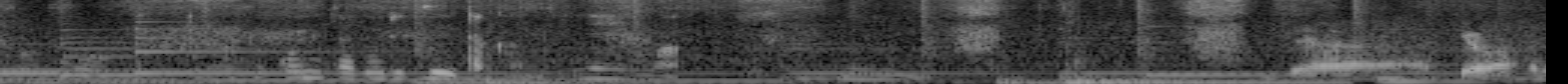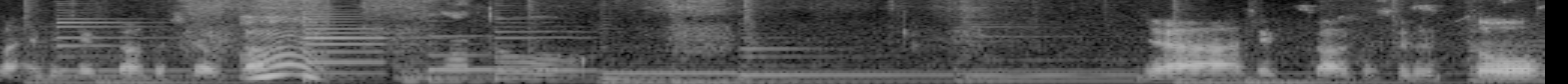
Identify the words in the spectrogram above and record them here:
局そこにたどり着いた感じね。今じゃあ、今日はその辺でチェックアウトしようか。うん、うん、ありがとじゃあ、チェックアウトすると、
